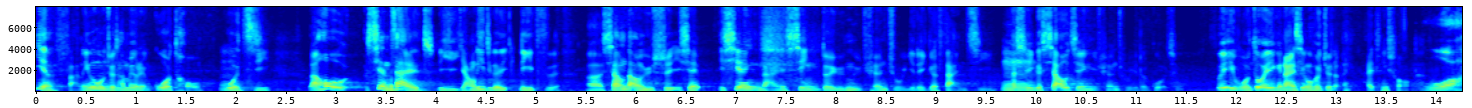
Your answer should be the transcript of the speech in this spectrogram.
厌烦了，因为我觉得他们有点过头、过激。然后现在以杨笠这个例子，呃，相当于是一些一些男性对于女权主义的一个反击，它是一个消解女权主义的过程。所以我作为一个男性，我会觉得哎，还挺爽的。哇，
